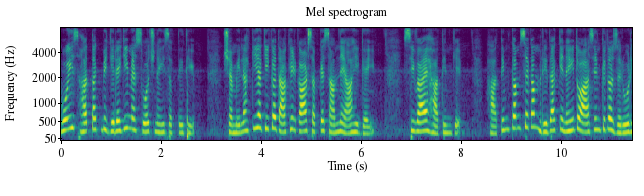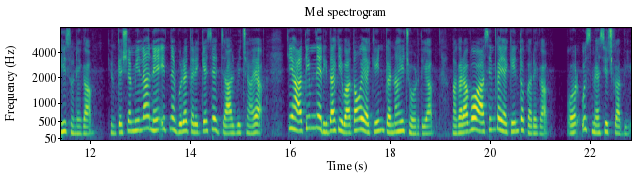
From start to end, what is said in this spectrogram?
वो इस हद तक भी गिरेगी मैं सोच नहीं सकती थी। शमीला की हकीकत आखिरकार सबके सामने आ ही गई, सिवाय हातिम के। हातिम कम से कम रिदा के नहीं तो आसिम की तो ज़रूर ही सुनेगा, क्योंकि शमीला ने इतने बुरे तरीके से जाल बिछाया कि हातिम ने रिदा की बातों को यकीन करना ही छोड़ दिया, मगर अब वो आसिम का यकीन तो करेगा। और उस मैसेज का भी,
